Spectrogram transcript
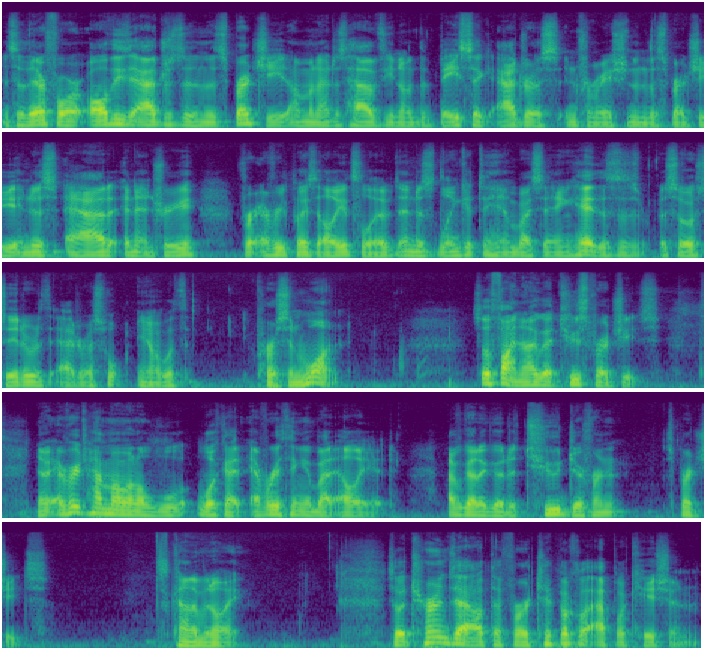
And so therefore, all these addresses in the spreadsheet, I'm going to just have, you know, the basic address information in the spreadsheet and just add an entry for every place Elliot's lived and just link it to him by saying, hey, this is associated with address, you know, with person one. So fine, now I've got two spreadsheets. Now, every time I want to l- look at everything about Elliot, I've got to go to two different spreadsheets. It's kind of annoying. So it turns out that for a typical application,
